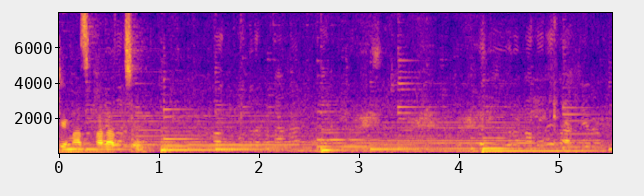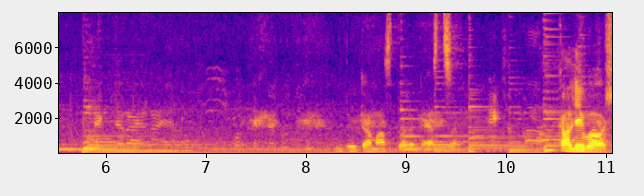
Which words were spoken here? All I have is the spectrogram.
একটি মাছ ফালাচ্ছে। দুইটা মাছ ধরে নিয়ে আসছে। কালীবাস।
